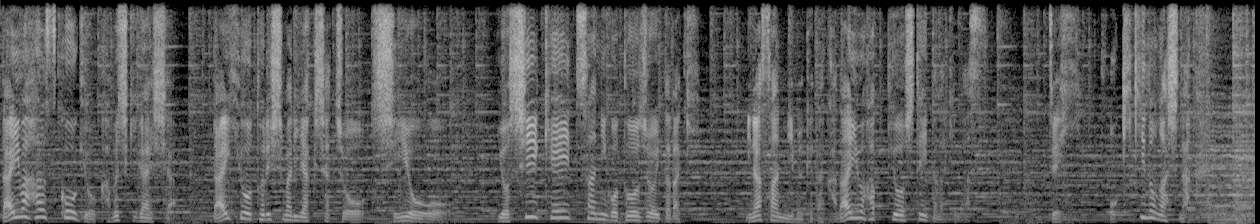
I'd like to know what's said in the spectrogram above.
大和ハウス工業株式会社代表取締役社長 COO 吉井圭一さんにご登場いただき皆さんに向けた課題を発表していただきます。ぜひお聞き逃しなく。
